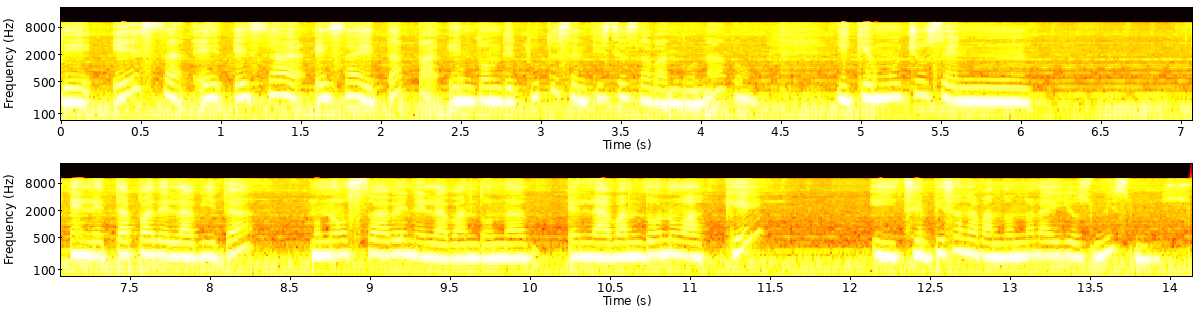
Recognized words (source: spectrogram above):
de esa, e, esa, esa etapa en donde tú te sentiste abandonado y que muchos en, en la etapa de la vida no saben el, el abandono a qué y se empiezan a abandonar a ellos mismos.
